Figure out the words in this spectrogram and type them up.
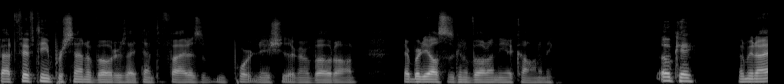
about fifteen percent of voters identified as an important issue they're going to vote on. Everybody else is going to vote on the economy. Okay. I mean, I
